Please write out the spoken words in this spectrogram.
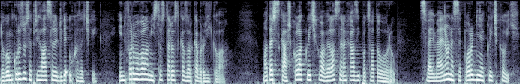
Do konkurzu se přihlásily dvě uchazečky, informovala místo starostka Zorka Brožíková. Mateřská škola Kličkova vila se nachází pod Svatou horou. Své jméno nese po rodině Kličkových,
